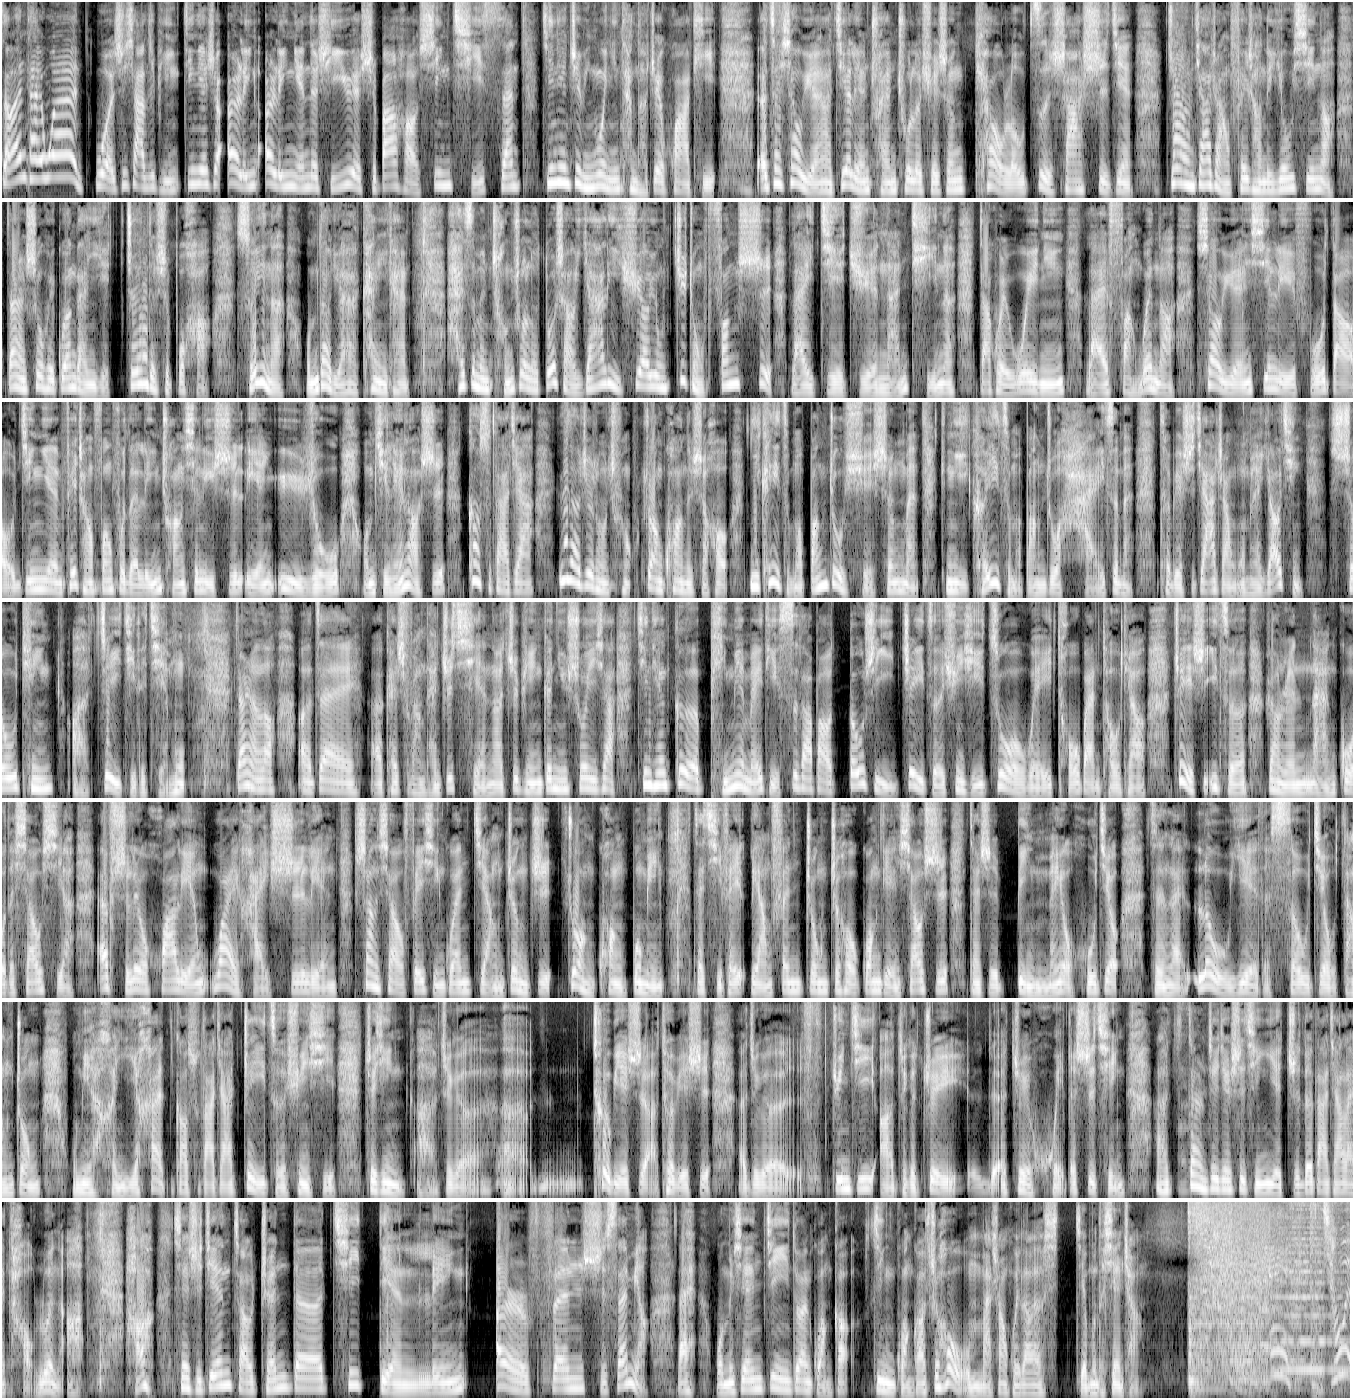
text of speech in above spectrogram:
早安，台湾！我是夏志平。今天是二零二零年的十一月十八号，星期三。今天志平为您探讨这个话题。呃，在校园啊，接连传出了学生跳楼自杀事件，这让家长非常的忧心啊。当然，社会观感也真的是不好。所以呢，我们到底要看一看，孩子们承受了多少压力，需要用这种方式来解决难题呢？待会为您来访问啊，校园心理辅导经验非常丰富的临床心理师连玉。玉如，我们请连老师告诉大家，遇到这种状状况的时候，你可以怎么帮助学生们？你可以怎么帮助孩子们？特别是家长，我们要邀请收听啊这一集的节目。当然了，呃，在呃开始访谈之前呢，志平跟您说一下，今天各平面媒体四大报都是以这则讯息作为头版头条，这也是一则让人难过的消息啊！F 十六花莲外海失联，上校飞行官蒋正志。状况不明，在起飞两分钟之后光点消失，但是并没有呼救，正在漏夜的搜救当中。我们也很遗憾告诉大家这一则讯息。最近啊，这个呃，特别是啊，特别是呃，这个军机啊，这个坠呃坠毁的事情啊，当然这件事情也值得大家来讨论啊。好，现在时间早晨的七点零。二分十三秒，来，我们先进一段广告。进广告之后，我们马上回到节目的现场。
